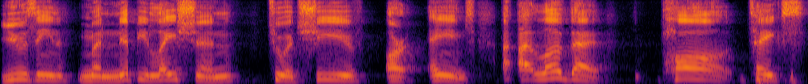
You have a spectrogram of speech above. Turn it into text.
using manipulation to achieve our aims. I, love that Paul takes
